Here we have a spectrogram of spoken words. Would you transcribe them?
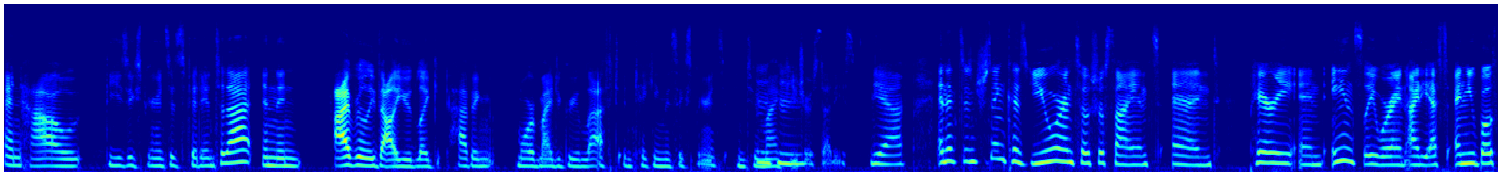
and how these experiences fit into that. And then I've really valued like having more of my degree left and taking this experience into mm-hmm. my future studies. Yeah. And it's interesting because you were in social science and Perry and Ainsley were in IDS, and you both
